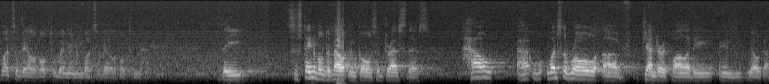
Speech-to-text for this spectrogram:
what's available to women and what's available to men. The Sustainable Development Goals address this. How, uh, what's the role of gender equality in yoga?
